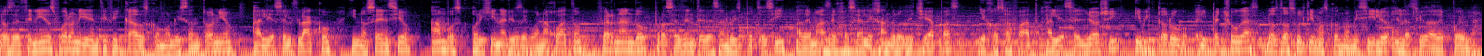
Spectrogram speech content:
Los detenidos fueron identificados como Luis Antonio, alias El Flaco, Inocencio, ambos originarios de Guanajuato, Fernando, procedente de San Luis Potosí, además de José Alejandro de Chiapas, Josafat alias el Yoshi y Víctor Hugo el Pechugas, los dos últimos con domicilio en la ciudad de Puebla.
